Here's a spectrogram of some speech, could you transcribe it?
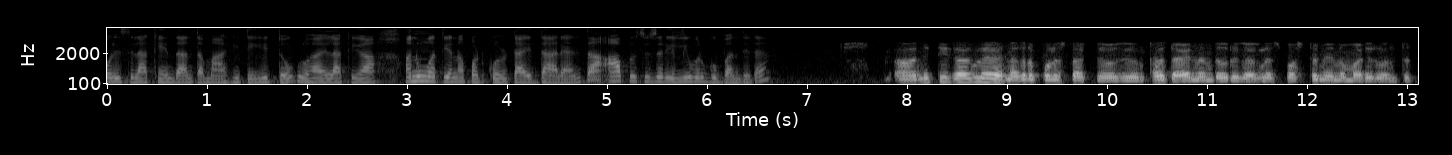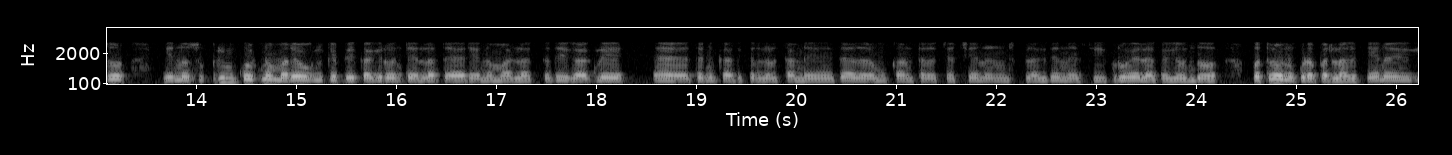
ಪೊಲೀಸ್ ಇಲಾಖೆಯಿಂದ ಅಂತ ಮಾಹಿತಿ ಇತ್ತು. ಗೃಹ ಇಲಾಖೆಯ ಅನುಮತಿಯನ್ನು ಪಡ್ಕೊಳ್ತಾ ಇದ್ದಾರೆ ಅಂತ. ಆ ಪ್ರೊಸೀಜರ್ ಎಲ್ಲಿವರೆಗೂ ಬಂದಿದೆ? ನೀತಿ ನಿತ್ಯ ಈಗಾಗಲೇ ನಗರ ಪೊಲೀಸ್ ಇರುವಂತಹ ದಯಾನಂದ್ ಅವರು ಈಗಾಗಲೇ ಸ್ಪಷ್ಟನೆಯನ್ನು ಮಾಡಿರುವಂತದ್ದು ಇನ್ನು ಸುಪ್ರೀಂ ಕೋರ್ಟ್ನ ಮೊರೆ ಹೋಗ್ಲಿಕ್ಕೆ ಬೇಕಾಗಿರುವಂತ ಎಲ್ಲಾ ತಯಾರಿಯನ್ನು ಮಾಡಲಾಗ್ತದೆ. ಈಗಾಗಲೇ ತನಿಖಾಧಿಕಾರಿಗಳ ತಂಡ ಏನಿದೆ, ಅದರ ಮುಖಾಂತರ ಚರ್ಚೆಯನ್ನು ನಡೆಸಲಾಗಿದೆ. ನಡೆಸಿ ಗೃಹ ಇಲಾಖೆಗೆ ಒಂದು ಪತ್ರವನ್ನು ಕೂಡ ಬರಲಾಗುತ್ತೆ. ಏನೋ ಈಗ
